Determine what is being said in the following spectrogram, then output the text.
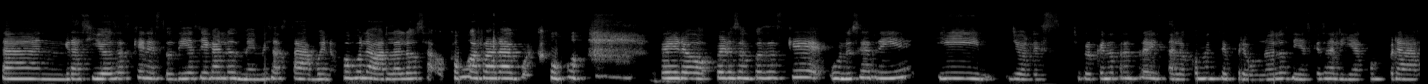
tan graciosas que en estos días llegan los memes hasta, bueno, cómo lavar la losa o cómo ahorrar agua, pero, pero son cosas que uno se ríe y yo les, yo creo que en otra entrevista lo comenté, pero uno de los días que salí a comprar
